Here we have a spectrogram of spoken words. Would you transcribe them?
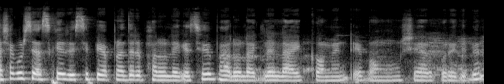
আশা করছি আজকের রেসিপি আপনাদের ভালো লেগেছে, ভালো লাগলে লাইক কমেন্ট এবং শেয়ার করে দিবেন।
